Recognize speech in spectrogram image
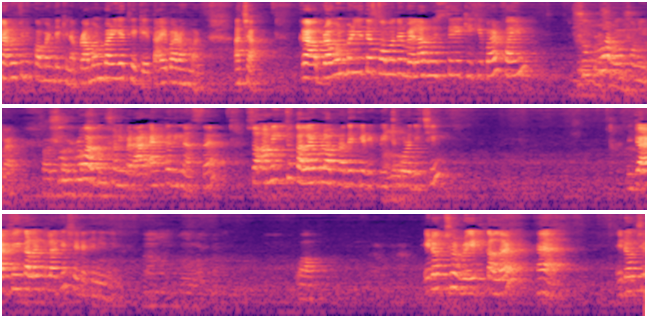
কারও জন্য কমেন্ট দেখি না ব্রাহ্মণবাড়িয়া থেকে তাইবা রহমান। আচ্ছা ব্রাহ্মণবাড়িয়াতে আপু আমাদের মেলা হয়েছে কি কি বার ফাইন শুক্র এবং শনিবার। শুক্র এবং শনিবার আর একটা দিন আছে। সো আমি একটু কালারগুলো আপনাদেরকে রিপিট করে দিচ্ছি। যার যে কালারটা লাগে সেটাকে নিয়ে নিন। ওয়াও এটা হচ্ছে রেড কালার হ্যাঁ। এটা হচ্ছে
